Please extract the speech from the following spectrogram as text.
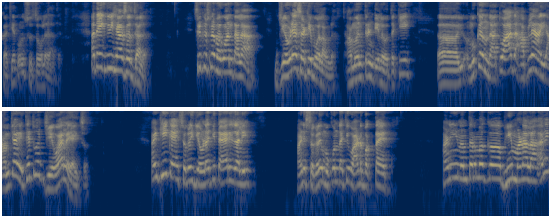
कथेतून सुचवलं जातं. आता एक दिवशी असंच झालं. श्रीकृष्ण भगवंताला जेवण्यासाठी बोलावलं. आमंत्रण दिलं होतं की मुकंदा मुकुंदा तू आज आपल्या आमच्या इथे तू जेवायला यायचं. आणि ठीक आहे सगळी जेवणाची तयारी झाली. आणि सगळे मुकुंदाची वाट बघतायत. आणि नंतर मग भीम म्हणाला अरे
